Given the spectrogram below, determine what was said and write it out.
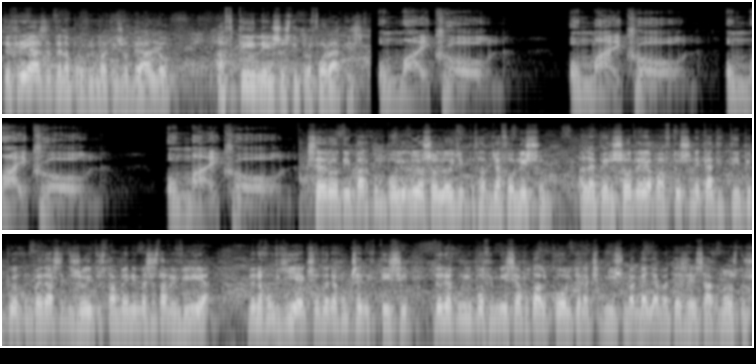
Δεν χρειάζεται να προβληματίζονται άλλο. Αυτή είναι η σωστή προφορά της. Omicron. Omicron. Omicron. Omicron. Ξέρω ότι υπάρχουν πολλοί γλωσσολόγοι που θα διαφωνήσουν, αλλά οι περισσότεροι από αυτούς είναι κάτι τύποι που έχουν περάσει τη ζωή τους σταμένοι μέσα στα βιβλία. Δεν έχουν βγει έξω, δεν έχουν ξενυχτήσει, δεν έχουν λιποθυμήσει από το αλκοόλ και να ξυπνήσουν αγκαλιά με τέσσερις αγνώστους,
